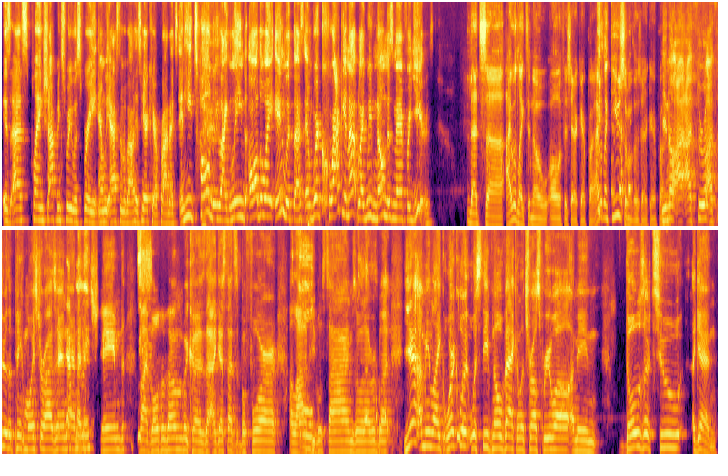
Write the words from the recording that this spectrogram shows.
is us playing shopping spree with Spree, and we asked him about his hair care products, and he totally like leaned all the way in with us, and we're cracking up like we've known this man for years. That's uh I would like to know all of his hair care products. I would like to use some of those hair care products. You know, I, I threw I threw the pink moisturizer in there, and I Definitely. got shamed by both of them because I guess that's before a lot of people's times or whatever. But yeah, I mean, like working with, with Steve Novak and Latrell Sprewell, I mean, those are two again.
